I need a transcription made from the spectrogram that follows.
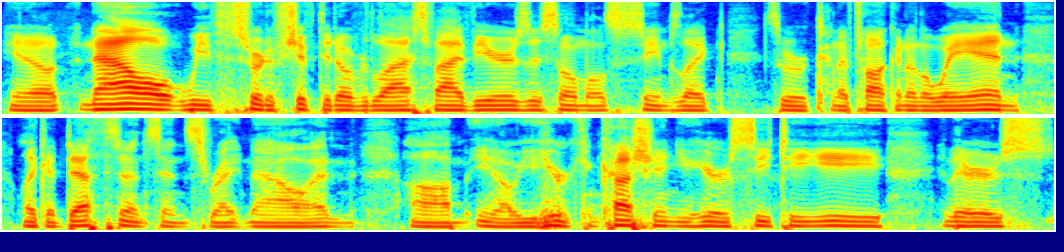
you know, now we've sort of shifted over the last five years. This almost seems like, so we were kind of talking on the way in, like a death sentence right now. And, um, you know, you hear concussion, you hear CTE, there's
